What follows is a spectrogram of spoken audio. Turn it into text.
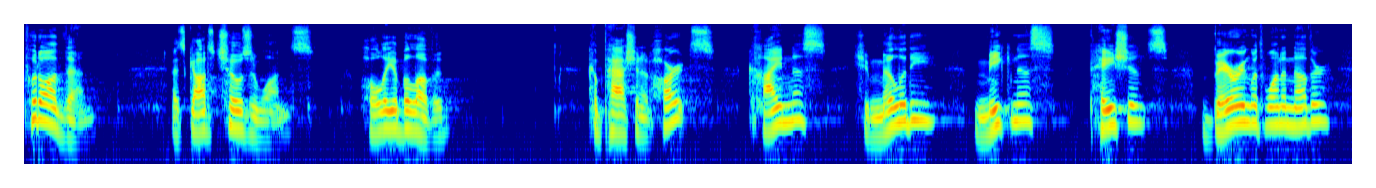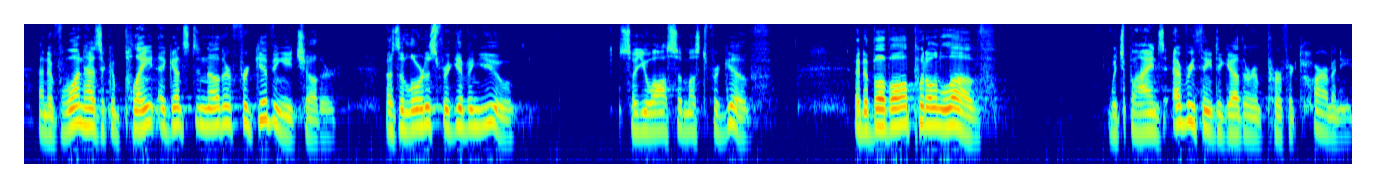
Put on then as God's chosen ones, holy and beloved, compassionate hearts, kindness, humility, meekness, patience, bearing with one another, and if one has a complaint against another, forgiving each other, as the Lord has forgiven you, so you also must forgive. And above all, put on love, which binds everything together in perfect harmony.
